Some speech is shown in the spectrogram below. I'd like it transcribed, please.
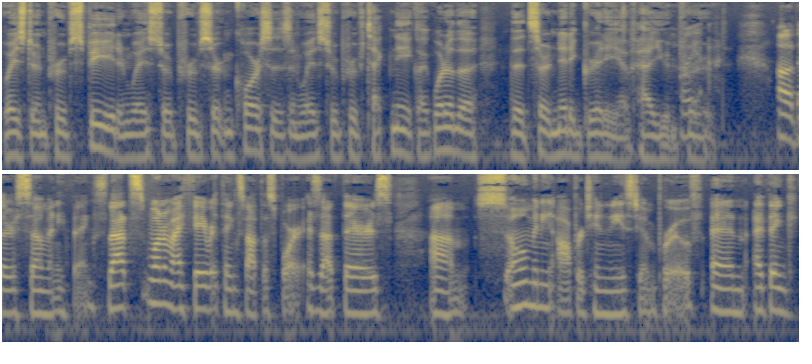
ways to improve speed and ways to improve certain courses and ways to improve technique. Like, what are the the sort of nitty gritty of how you improved? Oh, yeah. Oh, there's so many things. That's one of my favorite things about the sport is that there's um, so many opportunities to improve. And I think,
